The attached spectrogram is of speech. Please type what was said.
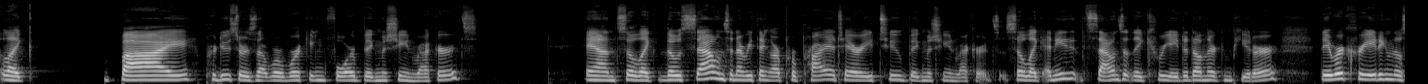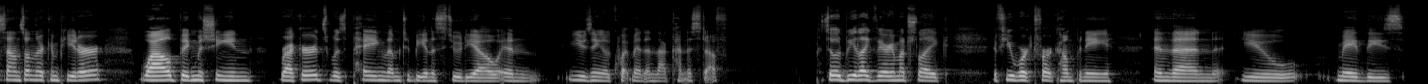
like by producers that were working for Big Machine Records. And so, like, those sounds and everything are proprietary to Big Machine Records. So, like, any sounds that they created on their computer, they were creating those sounds on their computer while Big Machine Records was paying them to be in a studio and using equipment and that kind of stuff. So, it'd be like very much like if you worked for a company and then you made these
